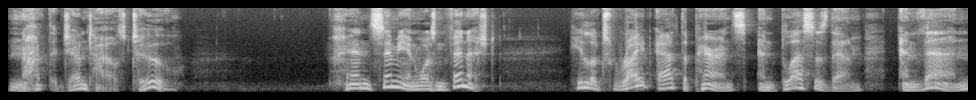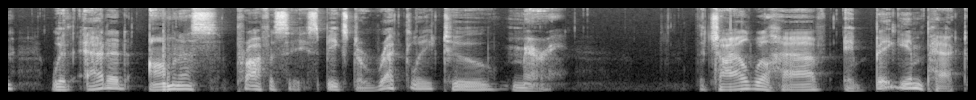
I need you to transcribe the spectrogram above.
Not the Gentiles, too. And Simeon wasn't finished. He looks right at the parents and blesses them, and then, with added ominous prophecy, speaks directly to Mary. The child will have a big impact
